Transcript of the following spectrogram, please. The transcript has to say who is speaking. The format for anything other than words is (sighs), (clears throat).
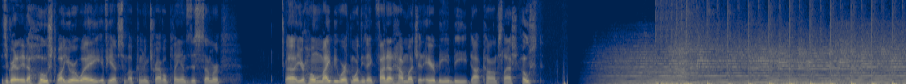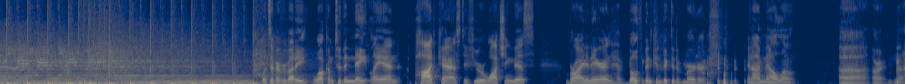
Speaker 1: It's a great idea to host while you're away if you have some upcoming travel plans this summer. Uh, your home might be worth more than you think. Find out how much at airbnb.com slash host. What's up, everybody? Welcome to the Nateland podcast. If you're watching this, Brian and Aaron have both been convicted of murder, and I'm now alone. Uh, all right. No.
